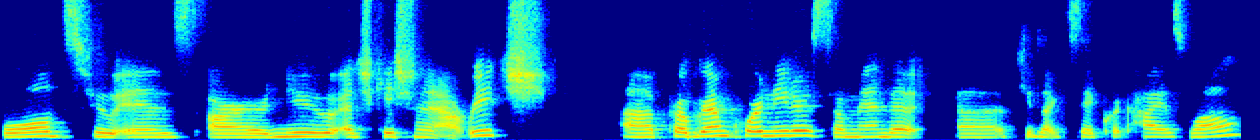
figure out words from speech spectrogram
Folds, who is our new education and outreach uh, program coordinator. So Amanda, uh, if you'd like to say a quick hi as well.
